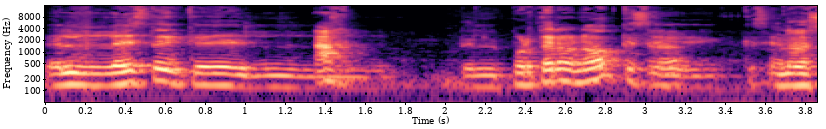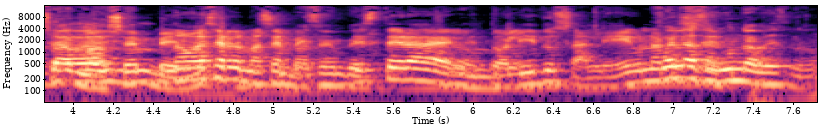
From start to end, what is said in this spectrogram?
El este que. El, Ah. del portero, ¿no? Que se. Ah. Que se No, es aventaba ahí. Almacén. No, ese era el Mazembe. Mazembe. Este era el Duzalé. Una Fue la segunda vez, ¿no?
